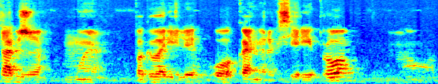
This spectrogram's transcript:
Также мы поговорили о камерах серии Pro. Вот.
